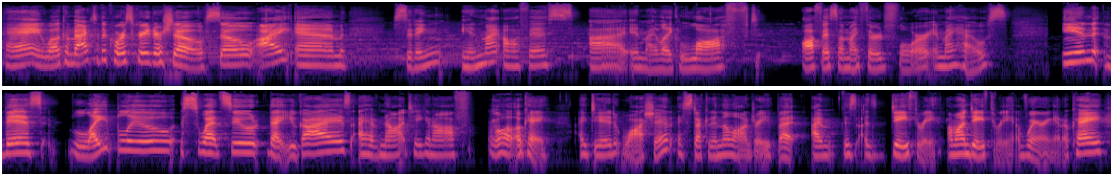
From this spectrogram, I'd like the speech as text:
Hey, welcome back to the Course Creator Show. So, I am sitting in my office, uh, in my like loft office on my third floor in my house, in this light blue sweatsuit that you guys, I have not taken off. Well, okay, I did wash it. I stuck it in the laundry, but I'm this is day three. I'm on day three of wearing it. Okay.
